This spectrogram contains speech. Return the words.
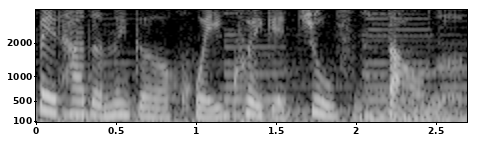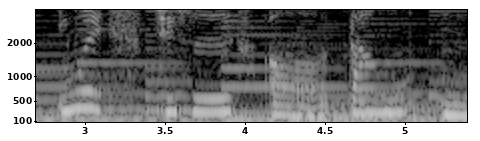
被他的那个回馈给祝福到了，因为其实呃当嗯。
